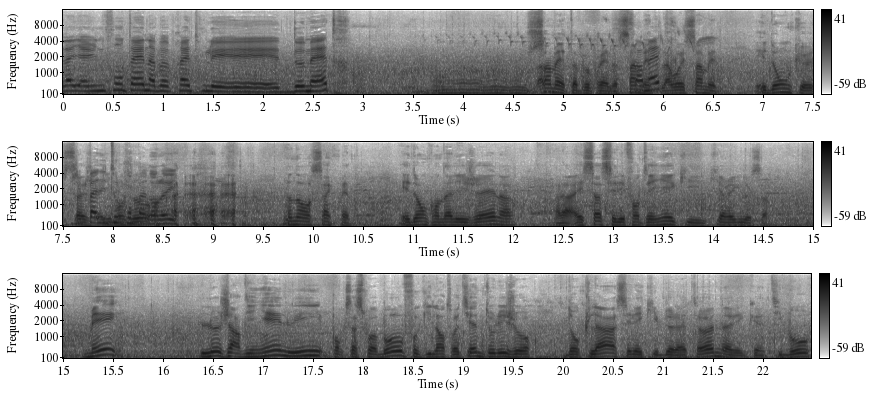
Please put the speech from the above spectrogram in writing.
Là, il y a une fontaine à peu près tous les 2 mètres. 5 mètres à peu près, là, 5, 100 mètres, mètres? là, ouais, 5 mètres. Et donc, euh, ça, J'ai pas du tout le compas dans l'œil. Non, non, 5 mètres. Et donc, on a les gels, là. Voilà. Et ça, c'est les fontainiers qui, règlent ça. Mais le jardinier, lui, pour que ça soit beau, il faut qu'il l'entretienne tous les jours. Donc là, c'est l'équipe de la tonne avec euh, Thibaut.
